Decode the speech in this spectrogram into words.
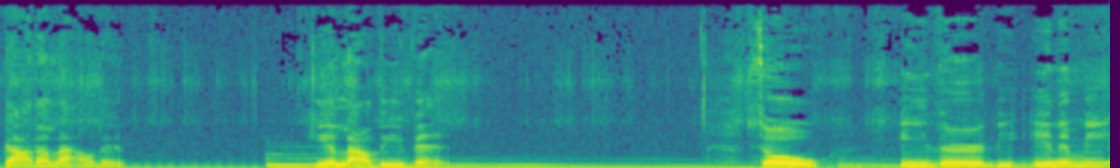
God allowed it. He allowed the event. So either the enemy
